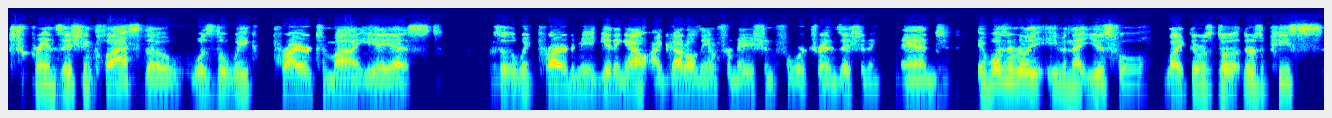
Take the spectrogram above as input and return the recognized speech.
transition class though was the week prior to my EAS. So the week prior to me getting out, I got all the information for transitioning, and it wasn't really even that useful. Like there was a there was a piece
